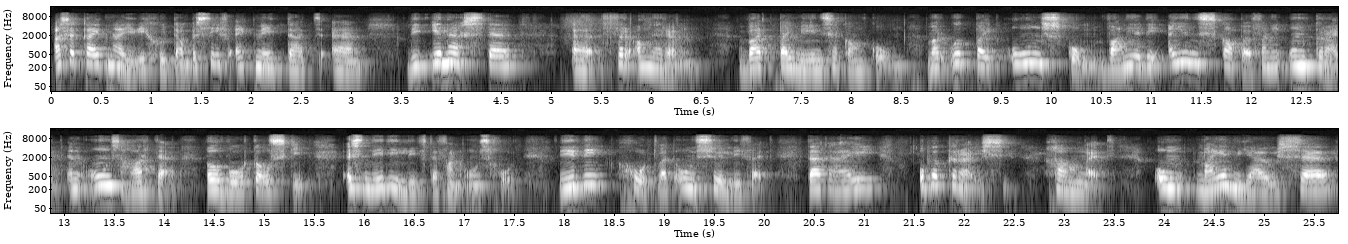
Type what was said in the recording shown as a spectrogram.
As ek kyk na hierdie goed, dan besef ek net dat uh die enigste uh verandering wat by mense kan kom, maar ook by ons kom wanneer die eienskappe van die onkruid in ons harte wil wortel skiet, is net die liefde van ons God. Hierdie God wat ons so liefhet, dat hy op 'n kruis gehang het om my en jou se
